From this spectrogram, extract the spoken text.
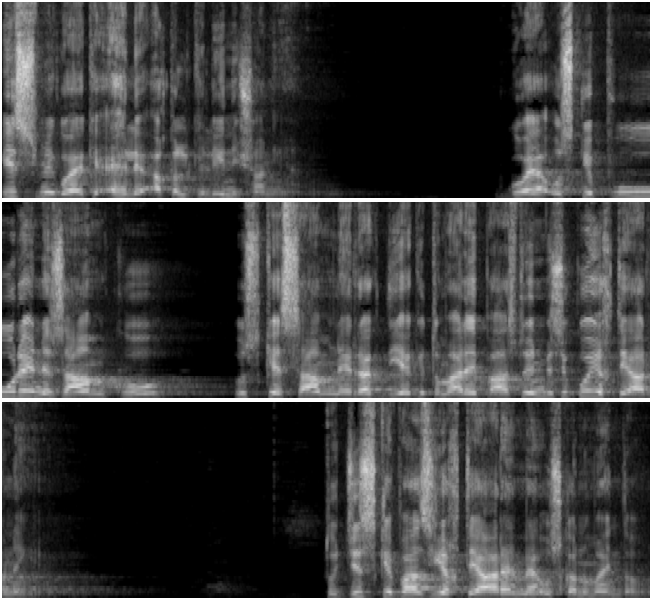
اس میں گویا کہ اہل عقل کے لیے نشانیاں گویا اس کے پورے نظام کو اس کے سامنے رکھ دیا کہ تمہارے پاس تو ان میں سے کوئی اختیار نہیں ہے۔ تو جس کے پاس یہ اختیار ہے میں اس کا نمائندہ ہوں۔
